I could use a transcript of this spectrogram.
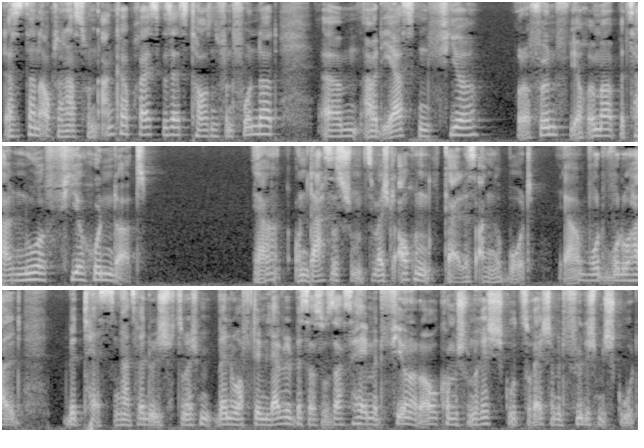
Das ist dann auch, dann hast du einen Ankerpreis gesetzt, 1500, ähm, aber die ersten 4 oder 5, wie auch immer, bezahlen nur 400. Ja, und das ist schon zum Beispiel auch ein geiles Angebot. Ja, wo, wo du halt mit testen kannst. Wenn du dich zum Beispiel, wenn du auf dem Level bist, dass du sagst, hey, mit 400 Euro komme ich schon richtig gut zurecht, damit fühle ich mich gut.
